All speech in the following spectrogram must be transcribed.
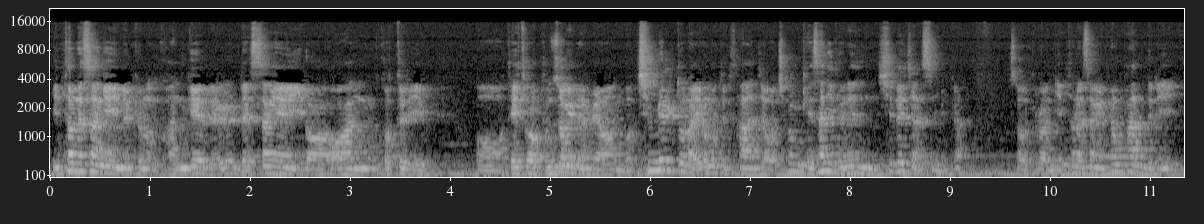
인터넷상에 있는 그런 관계들, 넷상의 이러한 것들이 어, 데이터가 분석이 되면 뭐 친밀도나 이런 것들이 다 이제 어찌 보면 계산이 되는 시대지 않습니까? 그래서 그런 인터넷상의 평판들이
